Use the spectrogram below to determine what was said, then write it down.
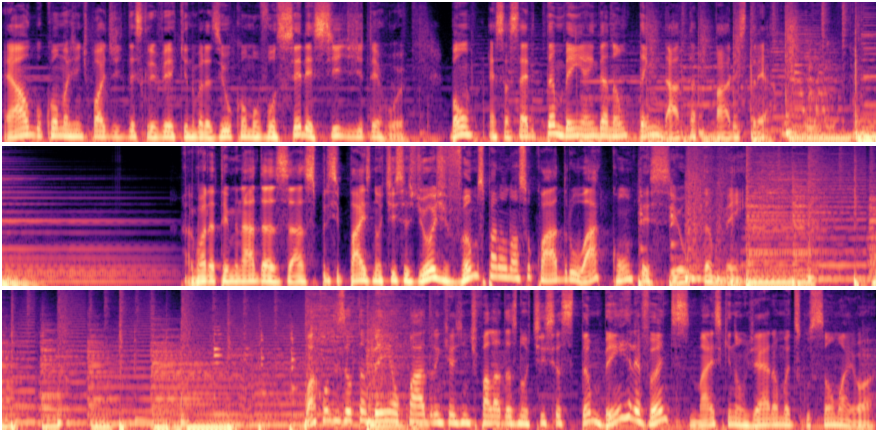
É algo como a gente pode descrever aqui no Brasil como Você Decide de Terror. Bom, essa série também ainda não tem data para estrear. Agora terminadas as principais notícias de hoje, vamos para o nosso quadro Aconteceu Também. O Aconteceu Também é o quadro em que a gente fala das notícias também relevantes, mas que não geram uma discussão maior.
